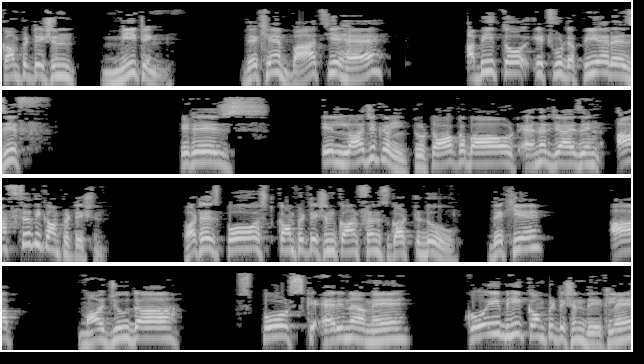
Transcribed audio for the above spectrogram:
کمپٹیشن میٹنگ دیکھیں بات یہ ہے ابھی تو it would appear as if it is illogical to talk about energizing after the competition what is post competition conference got to do دیکھیے آپ موجودہ اسپورٹس کے ایرینا میں کوئی بھی کمپٹیشن دیکھ لیں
